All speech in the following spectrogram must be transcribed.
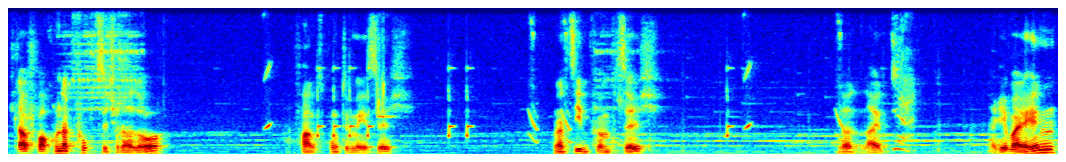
ich glaube, ich brauche 150 oder so. Erfahrungspunkte mäßig. 157. Ja, nein. Da gehen wir hin.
